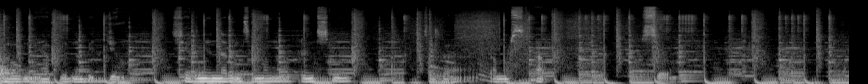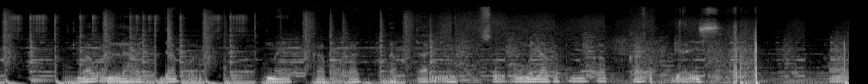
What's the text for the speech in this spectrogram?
bagong may upload na video. Share nyo na rin sa mga friends nyo saka thumbs up. So, bawang lahat dapat may CapCut app tayo. So kung wala ka pang CapCut guys, uh,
